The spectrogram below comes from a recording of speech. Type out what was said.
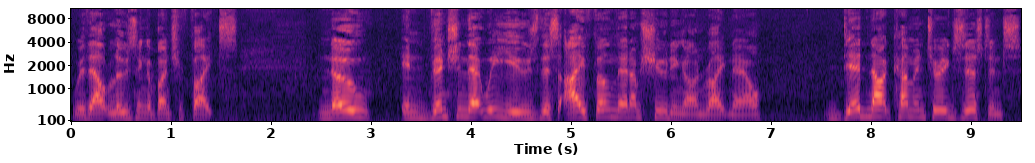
without losing a bunch of fights. No invention that we use, this iPhone that I'm shooting on right now, did not come into existence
